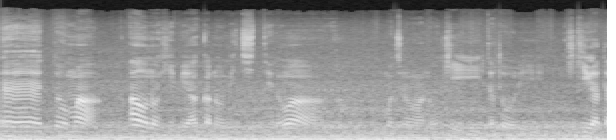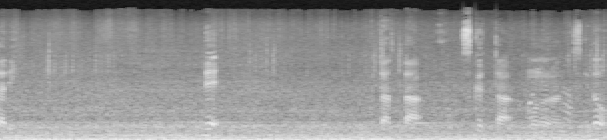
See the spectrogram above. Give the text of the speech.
えっ、とまあ「青の日々赤の道」っていうのはもちろんあの聞いた通り弾き語りで歌った作ったものなんですけど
